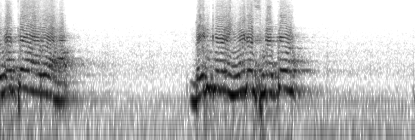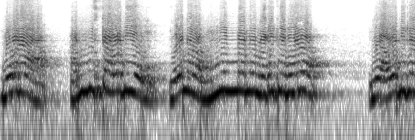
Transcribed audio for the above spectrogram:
ಇವತ್ತೇ ಅವರ ಬೇಡಿಕೆ ಈಡೇರಿಸಬೇಕು. ಇವರ ಅನಿಷ್ಟ ಅವಧಿ ಏನು ಮುಂದಿನ ನಡೀತಿದೆಯೋ ಈ ಅವಧಿಗೆ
